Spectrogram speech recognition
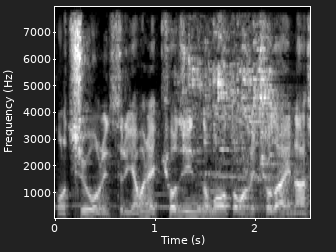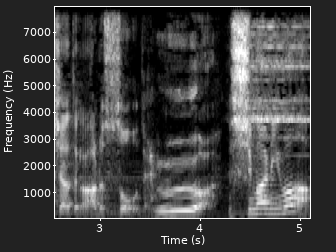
この中央に位置する山には巨人のものと思われる巨大な足跡があるそうで。うーわ島には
